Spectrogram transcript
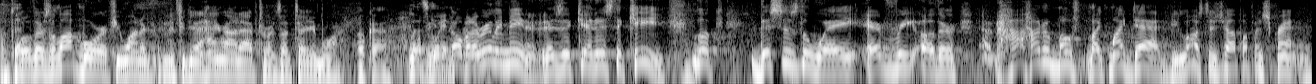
Okay. Well, there's a lot more if you want to. If you're going to hang around afterwards, I'll tell you more. Okay. Let's get No, but I really mean it. It is, the, it is the key. Look, this is the way every other. How, how do most? Like my dad, he lost his job up in Scranton.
